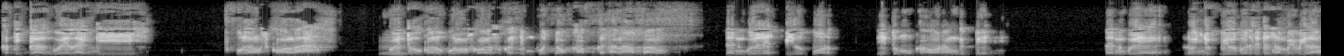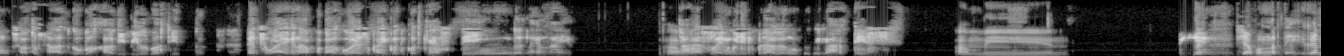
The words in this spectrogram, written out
ketika gue lagi pulang sekolah gue Hmm. tuh kalau pulang sekolah suka jemput nyokap ke Tanah Abang dan gue liat billboard itu muka orang gede dan gue nunjuk billboard itu sampai bilang suatu saat gue bakal di billboard itu. That's why kenapa gue suka ikut-ikut casting dan lain-lain. Am- karena selain gue jadi pedagang gue jadi artis. Amin. Bikin. Siapa ngerti kan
